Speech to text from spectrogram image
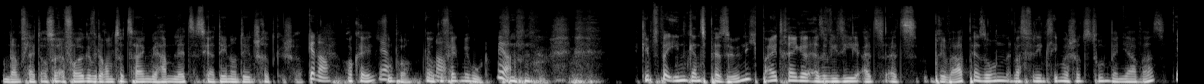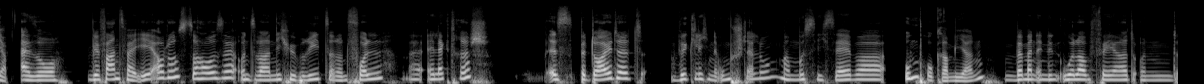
Und dann vielleicht auch so Erfolge wiederum zu zeigen, wir haben letztes Jahr den und den Schritt geschafft. Genau. Okay, ja, super. Ja, genau. Gefällt mir gut. Ja. Gibt es bei Ihnen ganz persönlich Beiträge, also wie Sie als, als Privatperson was für den Klimaschutz tun? Wenn ja, was? Ja, also wir fahren zwei E-Autos zu Hause und zwar nicht hybrid, sondern voll äh, elektrisch es bedeutet wirklich eine Umstellung. Man muss sich selber umprogrammieren, wenn man in den Urlaub fährt und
